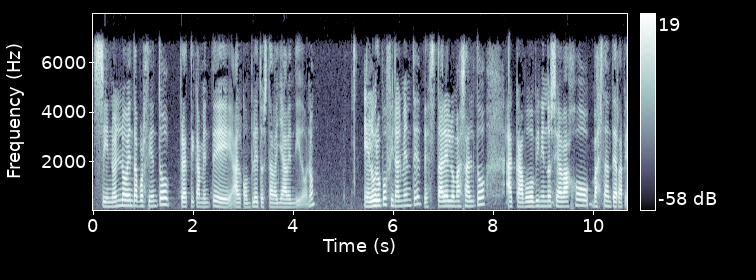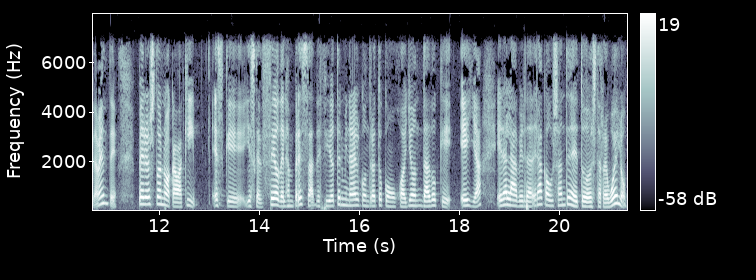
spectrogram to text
si no el 90%, prácticamente al completo estaba ya vendido, ¿no? El grupo finalmente, de estar en lo más alto, acabó viniéndose abajo bastante rápidamente. Pero esto no acaba aquí es que, y es que el CEO de la empresa decidió terminar el contrato con Huayón dado que ella era la verdadera causante de todo este revuelo.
